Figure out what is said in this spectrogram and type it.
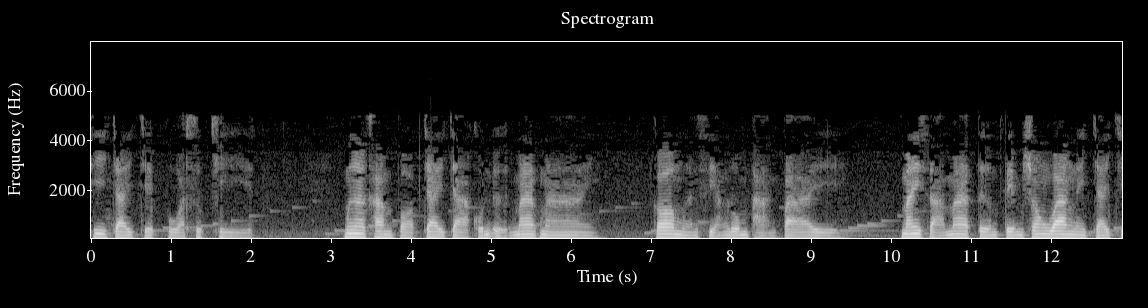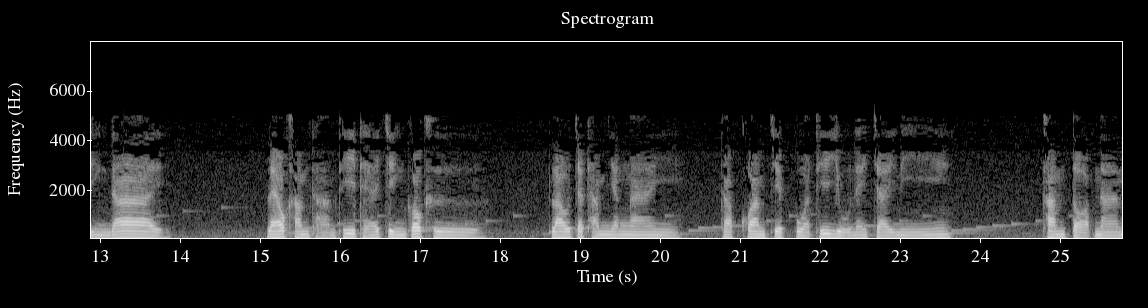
ที่ใจเจ็บปวดสุดขีด เมื่อคำปลอบใจจากคนอื่นมากมาย ก็เหมือนเสียงลมผ่านไป ไม่สามารถเติมเต็มช่องว่างในใจจริงได้ แล้วคำถามที่แท้จริงก็คือ เราจะทำยังไงกับความเจ็บปวดที่อยู่ในใจนี้คำตอบนั้น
